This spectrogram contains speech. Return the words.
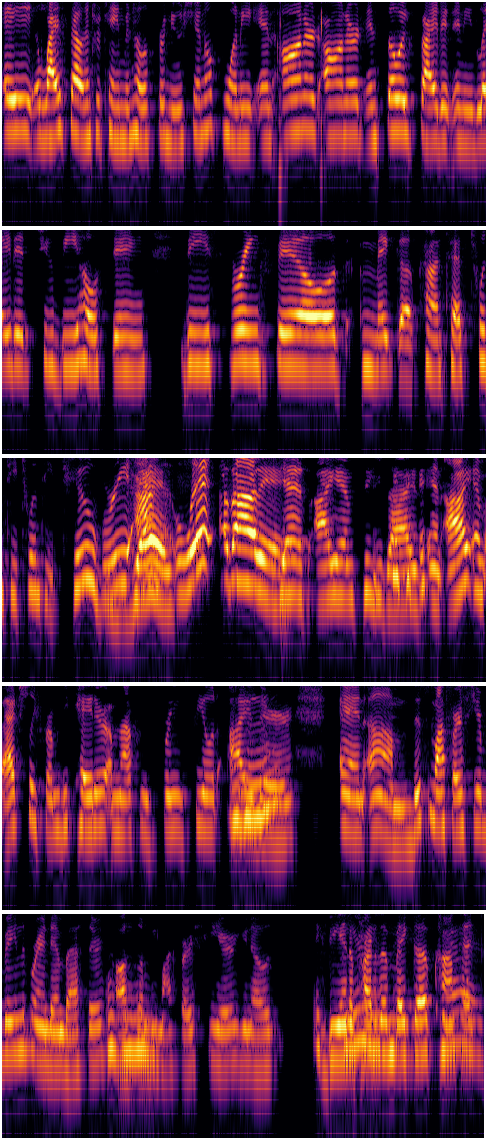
a lifestyle entertainment host for News Channel 20 and honored, honored, and so excited and elated to be hosting the Springfield Makeup Contest 2022. Bree, yes. I'm lit about it. Yes, I am too, you guys. and I am actually from Decatur. I'm not from Springfield mm-hmm. either. And um, this is my first year being the brand ambassador. It's mm-hmm. also going to be my first year, you know, being a part of the makeup comp- yes.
